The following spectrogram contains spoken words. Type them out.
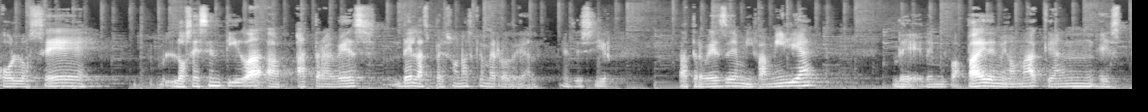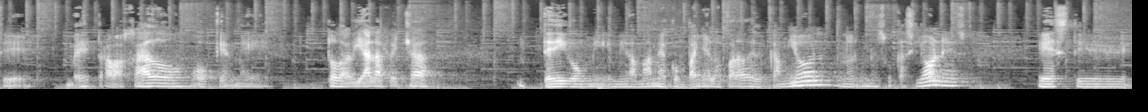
o los he, los he sentido a, a través de las personas que me rodean. Es decir, a través de mi familia, de, de mi papá y de mi mamá que han este, eh, trabajado o que me todavía a la fecha, te digo, mi, mi, mamá me acompaña a la parada del camión en algunas ocasiones. Este,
